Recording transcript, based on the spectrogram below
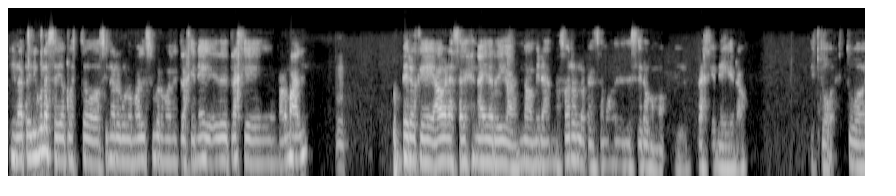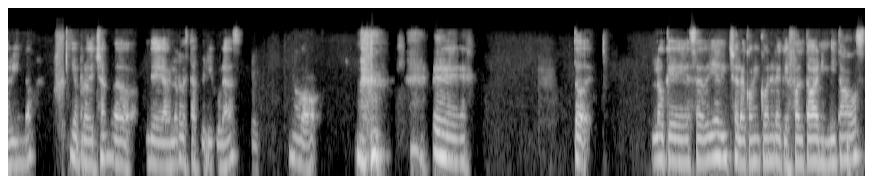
y en la película se había puesto, si no recuerdo mal, Superman de traje, de traje normal. Pero que ahora Zack Snyder diga, no, mira, nosotros lo pensamos desde cero como el traje negro. Estuvo, estuvo lindo. Y aprovechando de hablar de estas películas, no, eh, to- lo que se había dicho en la Comic Con era que faltaban invitados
